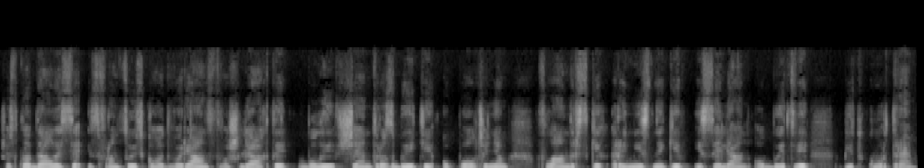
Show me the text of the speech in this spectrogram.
що складалися із французького дворянства шляхти, були вщент розбиті ополченням фландерських ремісників і селян у битві під Куртре.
